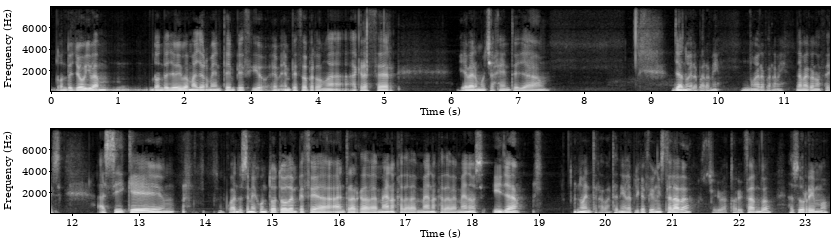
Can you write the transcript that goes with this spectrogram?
donde yo iba, donde yo iba mayormente empezó, em, empezó perdón, a, crecer y a ver mucha gente ya, ya no era para mí, no era para mí, ya me conocéis. Así que cuando se me juntó todo empecé a, a entrar cada vez menos, cada vez menos, cada vez menos y ya no entraba. Tenía la aplicación instalada, se iba actualizando a su ritmo,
